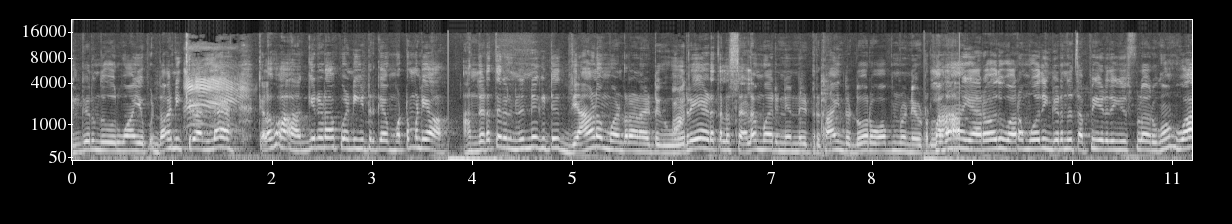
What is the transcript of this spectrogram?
எங்கேருந்து வருவான்? எப்படி தான் நிற்கிறான்ல கிழவா அங்கே என்னடா பண்ணிக்கிட்டு இருக்க? மொட்டை மடியா? அந்த இடத்துல நின்றுக்கிட்டு தியானம் பண்ணுறானாட்டுக்கு ஒரே இடத்துல சிலை மாதிரி நின்றுட்டு இருக்கான். இந்த டோர் ஓப்பன் பண்ணி விட்டுலாம் யாராவது வரும்போது இங்கேருந்து தப்பிக்கிறதுக்கு யூஸ்ஃபுல்லாக இருக்கும். வா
